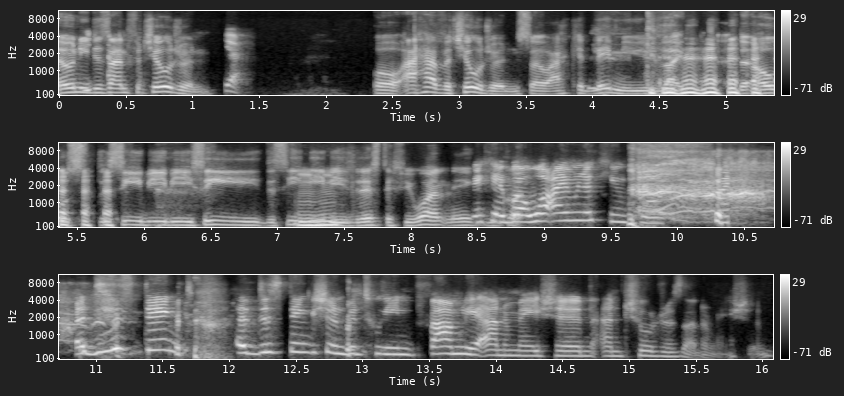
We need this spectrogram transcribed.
only Yeah. designed for children Yeah. Well i have a children so i could name you like the whole the cbbc the CBeebies list if you want You- Okay, got- but what I'm looking for a distinct a distinction between family animation and children's animation.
